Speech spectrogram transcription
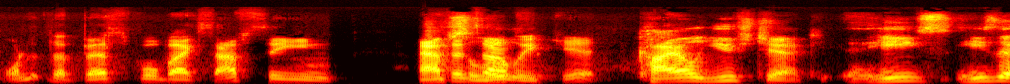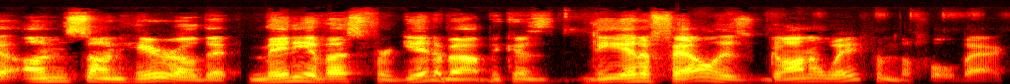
one of the best fullbacks I've seen. Absolutely, Kyle Juszczyk. He's he's an unsung hero that many of us forget about because the NFL has gone away from the fullback.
